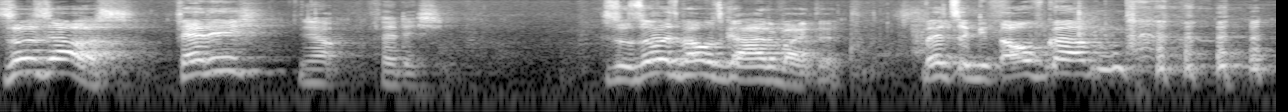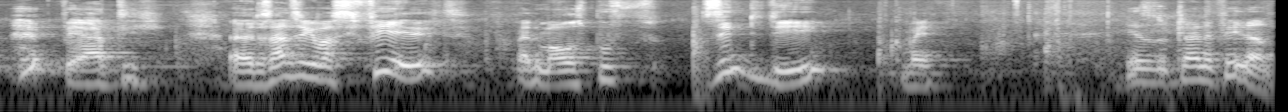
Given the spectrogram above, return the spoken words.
So ist es aus. Fertig? Ja, fertig. So, so wird bei uns gearbeitet. Welcher gibt Aufgaben? Fertig. Äh, Das Einzige, was fehlt bei dem Auspuff, sind die. Guck mal hier. Hier sind so kleine Federn.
